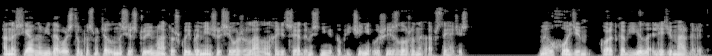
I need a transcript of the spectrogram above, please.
Она с явным недовольством посмотрела на сестру и матушку, ибо меньше всего желала находиться рядом с ними по причине вышеизложенных обстоятельств. «Мы уходим», — коротко объявила леди Маргарет.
